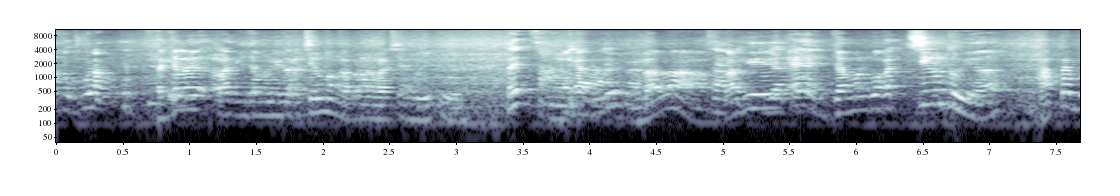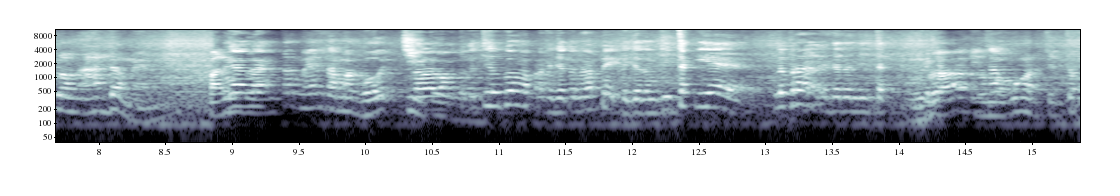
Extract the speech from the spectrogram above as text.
langsung pulang. Tapi lagi zaman kita kecil mah nggak pernah ngerasain begitu ya. Tapi sakit Enggak. lah, lagi eh zaman gua kecil tuh ya, HP belum ada men. Paling Enggak, enggak. banter main sama Goci Kalau waktu kecil gua enggak pernah kejatuhan HP, kejatuhan cicak iya. ya? Lu pernah nggak kejatuhan cicak? Enggak, rumah gua nggak ada cicak.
